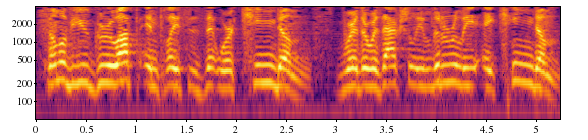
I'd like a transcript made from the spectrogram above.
Some of you grew up in places that were kingdoms, where there was actually literally a kingdom,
